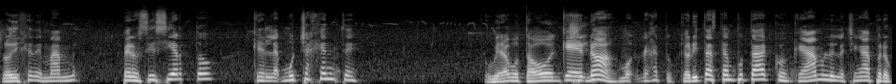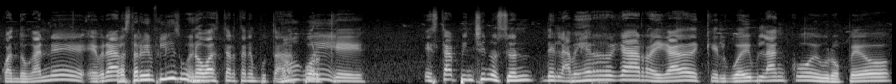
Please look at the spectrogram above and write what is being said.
lo dije de mame, pero sí es cierto que la- mucha gente Hubiera votado en que no, mo- deja tú, que ahorita está emputada con que AMLO y la chingada, pero cuando gane Va a Ebrard estar bien feliz, güey. no va a estar tan emputada No, güey. porque esta pinche noción de la verga arraigada de que el güey blanco europeo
